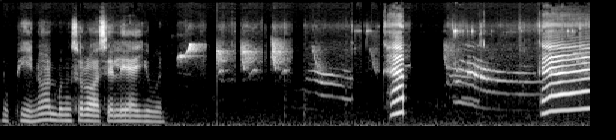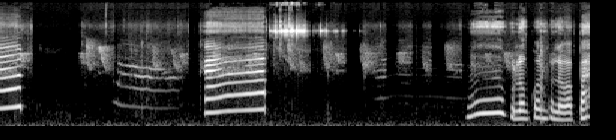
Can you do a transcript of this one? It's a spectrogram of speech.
ลูกพี่นอนเบิงสลอเซเลียอยู่นั่นครับ ครับครับเออผู้ ลางคนเพิ่นลว่าปา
